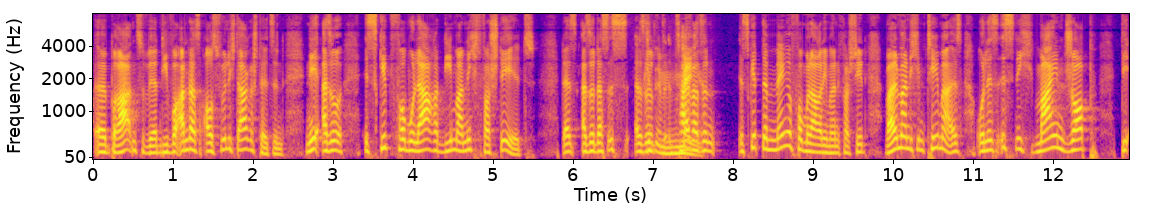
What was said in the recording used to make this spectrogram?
äh, beraten zu werden, die woanders ausführlich dargestellt sind. Nee, also es gibt Formulare, die man nicht versteht. Das, also das ist also teilweise Menge. Es gibt eine Menge Formulare, die man nicht versteht, weil man nicht im Thema ist. Und es ist nicht mein Job, die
